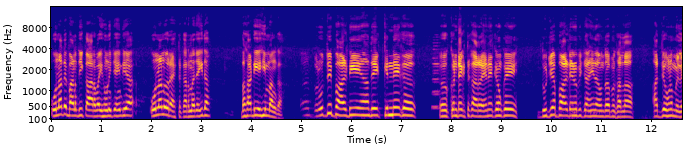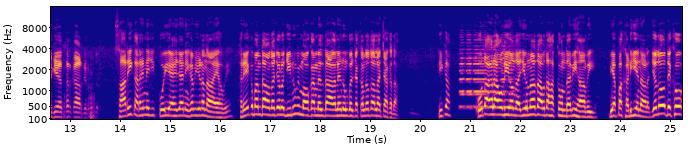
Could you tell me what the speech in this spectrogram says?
ਉਹਨਾਂ ਤੇ ਬਣਦੀ ਕਾਰਵਾਈ ਹੋਣੀ ਚਾਹੀਦੀ ਆ। ਉਹਨਾਂ ਨੂੰ ਅਰੈਸਟ ਕਰਨਾ ਚਾਹੀਦਾ। ਬਸ ਸਾਡੀ ਇਹੀ ਮੰਗ ਆ। ਵਿਰੋਧੀ ਪਾਰਟੀਆਂ ਦੇ ਕਿੰਨੇ ਕੁ ਕੰਟੈਕਟ ਕਰ ਰਹੇ ਨੇ? ਕਿਉਂਕਿ ਦੂਜੀਆਂ ਪਾਰਟੀਆਂ ਨੂੰ ਵੀ ਚਾਹੀਦਾ ਹੁੰਦਾ ਮਸਾਲਾ। ਅੱਜ ਹੁਣ ਮਿਲ ਗਿਆ ਸਰਕਾਰ ਦੇ ਵਿਰੁੱਧ। ਸਾਰੇ ਹੀ ਕਰ ਰਹੇ ਨੇ ਜੀ, ਕੋਈ ਇਹੋ ਜਿਹਾ ਨਹੀਂ ਹੈਗਾ ਵੀ ਜਿਹੜਾ ਨਾ ਆਇਆ ਹੋਵੇ। ਹਰੇਕ ਬੰਦਾ ਆਉਂਦਾ, ਚਲੋ ਜਿਹਨੂੰ ਵੀ ਮੌਕਾ ਮਿਲਦਾ, ਅਗਲੇ ਨੂੰ ਉਂਗਲ ਚੱਕਣ ਦਾ ਤਾਂ ਅਗਲਾ ਚੱਕਦਾ। ਠੀਕ ਆ? ਉਹ ਤਾਂ ਅਗਲਾ ਆਉਂਦੀ ਆਉਂਦਾ ਜੀ, ਉਹਨਾਂ ਦਾ ਆਪਦਾ ਹੱਕ ਹੁੰਦਾ ਵੀ ਹਾਂ ਵੀ ਵੀ ਆਪਾਂ ਖੜੀਏ ਨਾਲ। ਜਦੋਂ ਦੇਖੋ,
